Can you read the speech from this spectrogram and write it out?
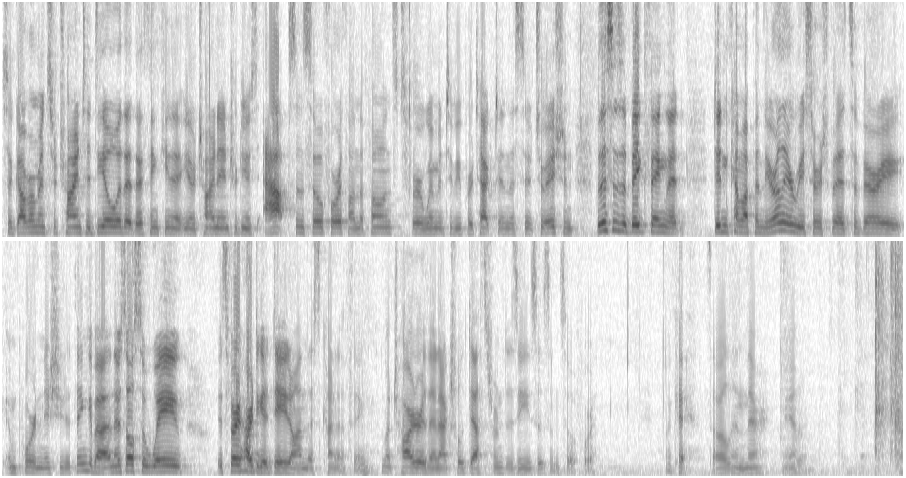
So governments are trying to deal with it. They're thinking that, you know, trying to introduce apps and so forth on the phones for women to be protected in this situation. But this is a big thing that didn't come up in the earlier research, but it's a very important issue to think about. And there's also way, it's very hard to get data on this kind of thing, much harder than actual deaths from diseases and so forth. Okay, so I'll end there. Yeah. Thank you very much. So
